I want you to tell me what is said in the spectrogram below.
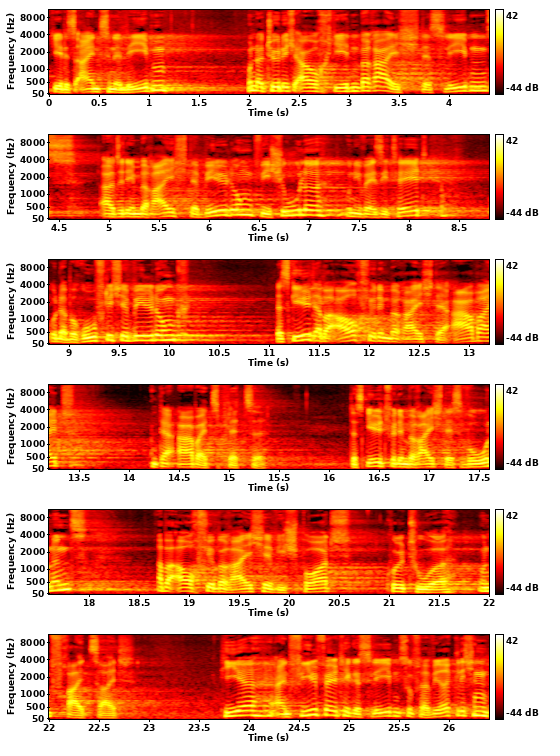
Jedes einzelne Leben und natürlich auch jeden Bereich des Lebens, also den Bereich der Bildung wie Schule, Universität, oder berufliche Bildung. Das gilt aber auch für den Bereich der Arbeit und der Arbeitsplätze. Das gilt für den Bereich des Wohnens, aber auch für Bereiche wie Sport, Kultur und Freizeit. Hier ein vielfältiges Leben zu verwirklichen,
